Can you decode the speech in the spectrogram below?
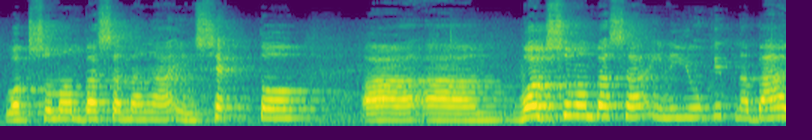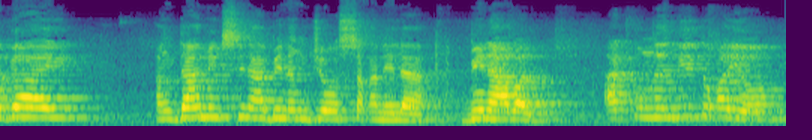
Huwag sumamba sa mga insekto. Uh, um, huwag sumamba sa iniyukit na bagay. Ang daming sinabi ng Diyos sa kanila, binawal. At kung nandito kayo,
